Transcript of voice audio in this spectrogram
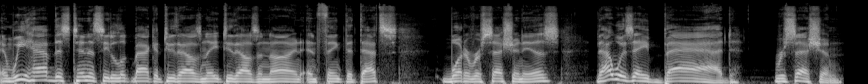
and we have this tendency to look back at 2008, 2009 and think that that's what a recession is. That was a bad recession.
